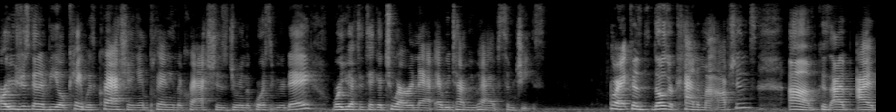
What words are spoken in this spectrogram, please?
are you just going to be okay with crashing and planning the crashes during the course of your day where you have to take a two hour nap every time you have some cheese? Right, because those are kind of my options. Um, because I I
